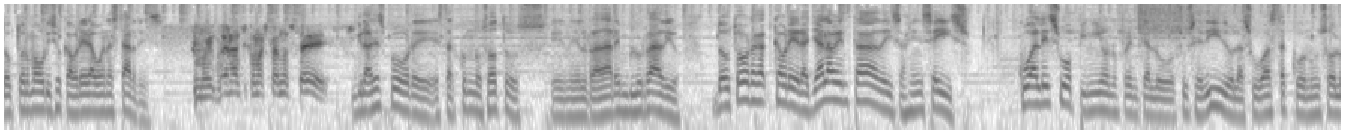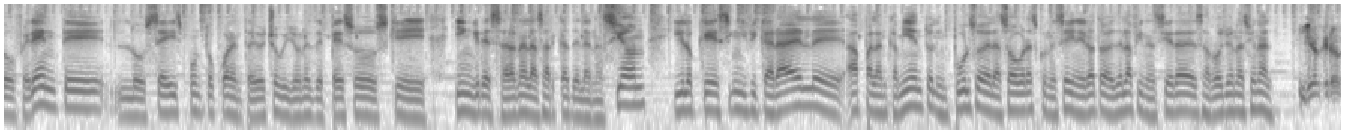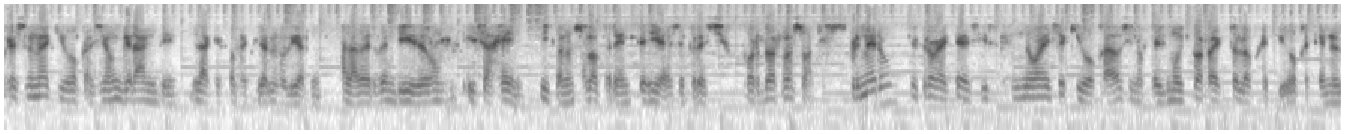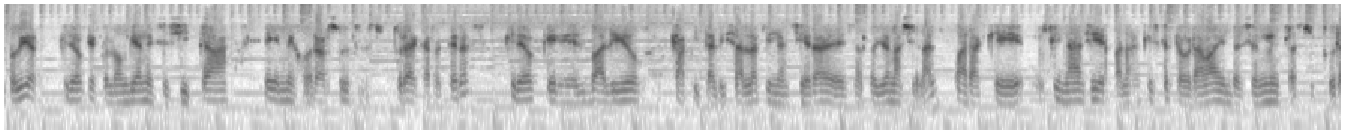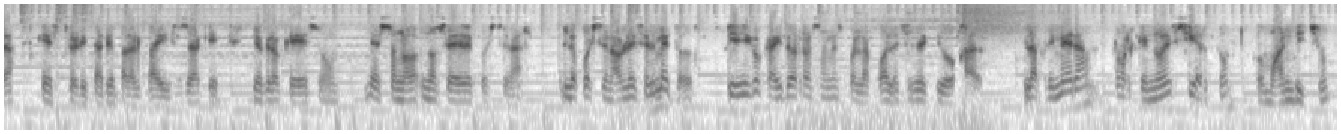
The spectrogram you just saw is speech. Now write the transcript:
Doctor Mauricio Cabrera, buenas tardes. Muy buenas, ¿cómo están ustedes? Gracias por eh, estar con nosotros en el radar en Blue Radio. Doctor Cabrera, ya la venta de Isagen se hizo. ¿Cuál es su opinión frente a lo sucedido? La subasta con un solo oferente, los 6.48 billones de pesos que ingresarán a las arcas de la nación y lo que significará el eh, apalancamiento, el impulso de las obras con ese dinero a través de la Financiera de Desarrollo Nacional. Yo creo que es una equivocación grande la que cometió el gobierno al haber vendido Isagen y con un solo oferente y a ese precio, por dos razones. Primero, yo creo que hay que decir que no es equivocado, sino que es muy correcto el objetivo que tiene el gobierno. Creo que Colombia necesita eh, mejorar su infraestructura de carreteras. Creo que es válido capitalizar la financiera de desarrollo nacional para que financie y apalanque este programa de inversión en infraestructura que es prioritario para el país. O sea que yo creo que eso, eso no, no se debe cuestionar. Lo cuestionable es el método. Y digo que hay dos razones por las cuales es equivocado. La primera, porque no es cierto, como han dicho,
